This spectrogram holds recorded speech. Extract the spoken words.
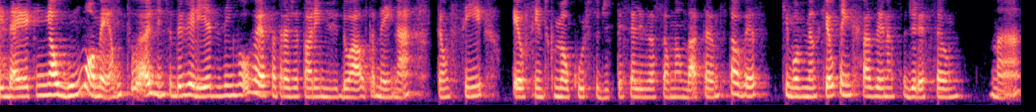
ideia é que em algum momento a gente deveria desenvolver essa trajetória individual também, né? Então, se eu sinto que o meu curso de especialização não dá tanto, talvez que movimento que eu tenho que fazer nessa direção, né?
